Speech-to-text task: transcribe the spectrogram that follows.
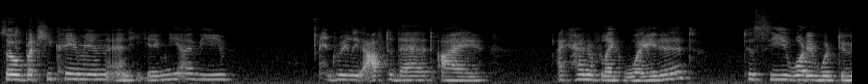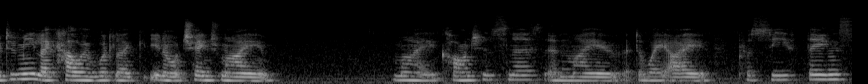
So, but he came in and he gave me IV, and really after that, I I kind of like waited to see what it would do to me, like how it would like, you know, change my my consciousness and my the way I perceive things.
